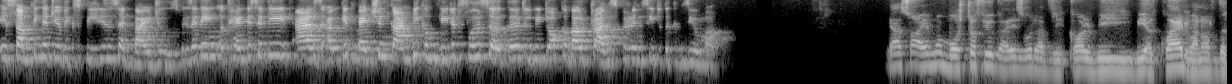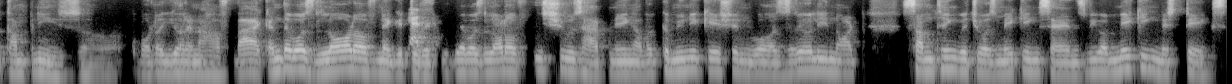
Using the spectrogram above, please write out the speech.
is something that you've experienced at Byju's? Because I think authenticity, as Ankit mentioned, can't be completed full circle till we talk about transparency to the consumer. Yeah, so I know most of you guys would have recalled we we acquired one of the companies uh, about a year and a half back, and there was a lot of negativity. There was a lot of issues happening. Our communication was really not something which was making sense. We were making mistakes,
